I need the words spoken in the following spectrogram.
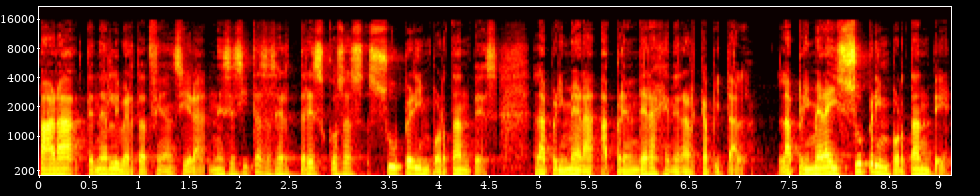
Para tener libertad financiera, necesitas hacer tres cosas súper importantes. La primera, aprender a generar capital. La primera y súper importante,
